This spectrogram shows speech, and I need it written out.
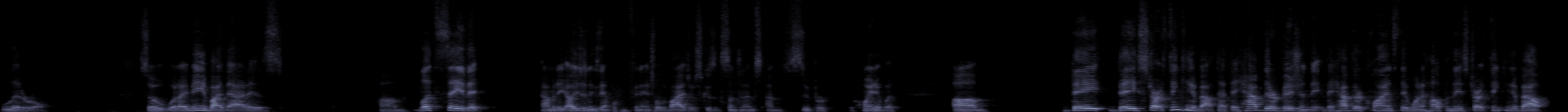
literal so what i mean by that is um, let's say that I'm going to, I'll use an example from financial advisors because it's something I'm, I'm super acquainted with. Um, they, they start thinking about that. They have their vision. They, they have their clients they want to help and they start thinking about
